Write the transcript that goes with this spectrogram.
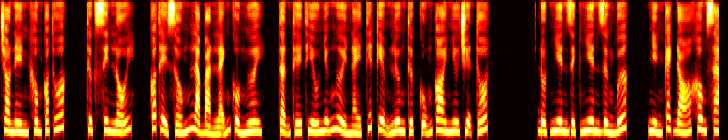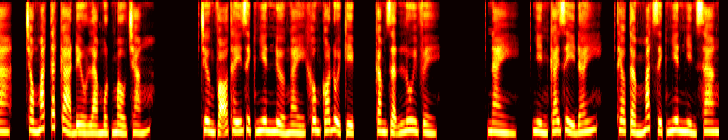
cho nên không có thuốc, thực xin lỗi, có thể sống là bản lãnh của ngươi, tận thế thiếu những người này tiết kiệm lương thực cũng coi như chuyện tốt. Đột nhiên dịch nhiên dừng bước, nhìn cách đó không xa, trong mắt tất cả đều là một màu trắng. Trương Võ thấy dịch nhiên nửa ngày không có đổi kịp, căm giận lui về. Này, nhìn cái gì đấy? Theo tầm mắt dịch nhiên nhìn sang,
